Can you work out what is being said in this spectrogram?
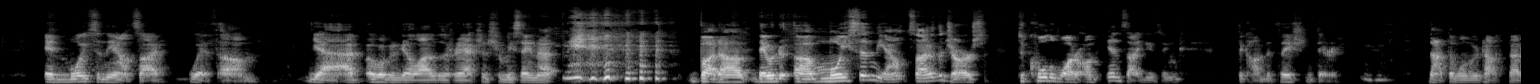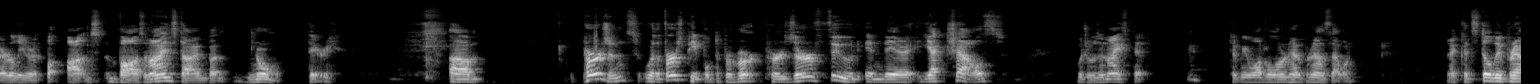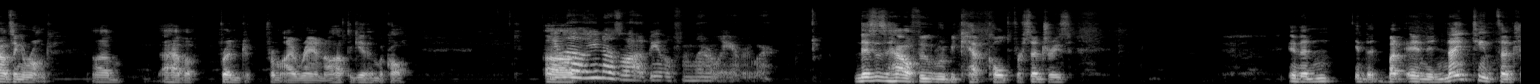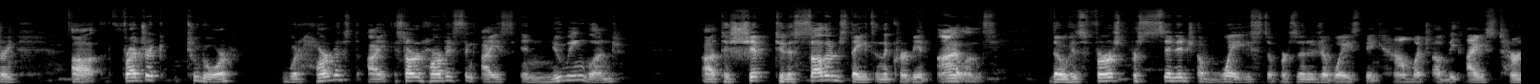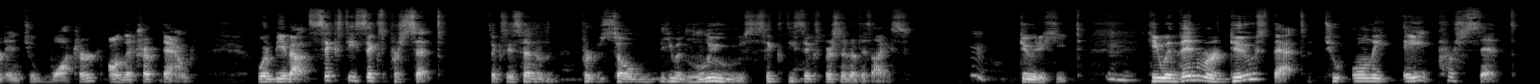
and moisten the outside with. Um, yeah, I, we're going to get a lot of those reactions from me saying that. But uh, they would uh, moisten the outside of the jars to cool the water on the inside using the condensation theory. Mhm. Not the one we talked about earlier with Bo- uh, and Einstein, but normal theory. Um, Persians were the first people to pervert, preserve food in their yakshals, which was an ice pit. Mm. Took me a while to learn how to pronounce that one. And I could still be pronouncing it wrong. Um, I have a friend from Iran. I'll have to give him a call. you Uh, know, he knows a lot of people from literally everywhere. this is how food would be kept cold for centuries. In the in the but in the nineteenth century, uh, Frederick Tudor would harvest ice, started harvesting ice in New England uh, to ship to the southern states and the Caribbean islands. Though his first percentage of waste, a percentage of waste being how much of the ice turned into water on the trip down, would be about sixty six percent. Sixty seven per- so he would lose 66% of his ice Hmm. due to heat. Mhm. He would then reduce that to only 8%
